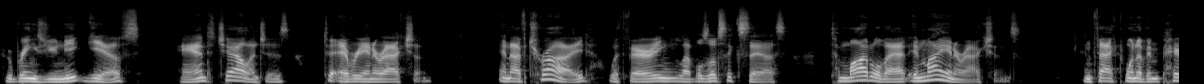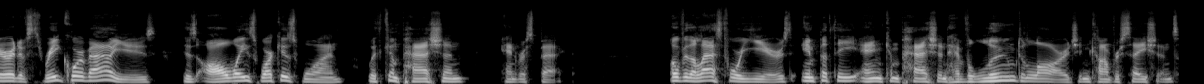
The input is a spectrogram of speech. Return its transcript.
who brings unique gifts and challenges to every interaction. And I've tried, with varying levels of success, to model that in my interactions. In fact, one of Imperative's three core values is always work as one with compassion and respect. Over the last four years, empathy and compassion have loomed large in conversations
